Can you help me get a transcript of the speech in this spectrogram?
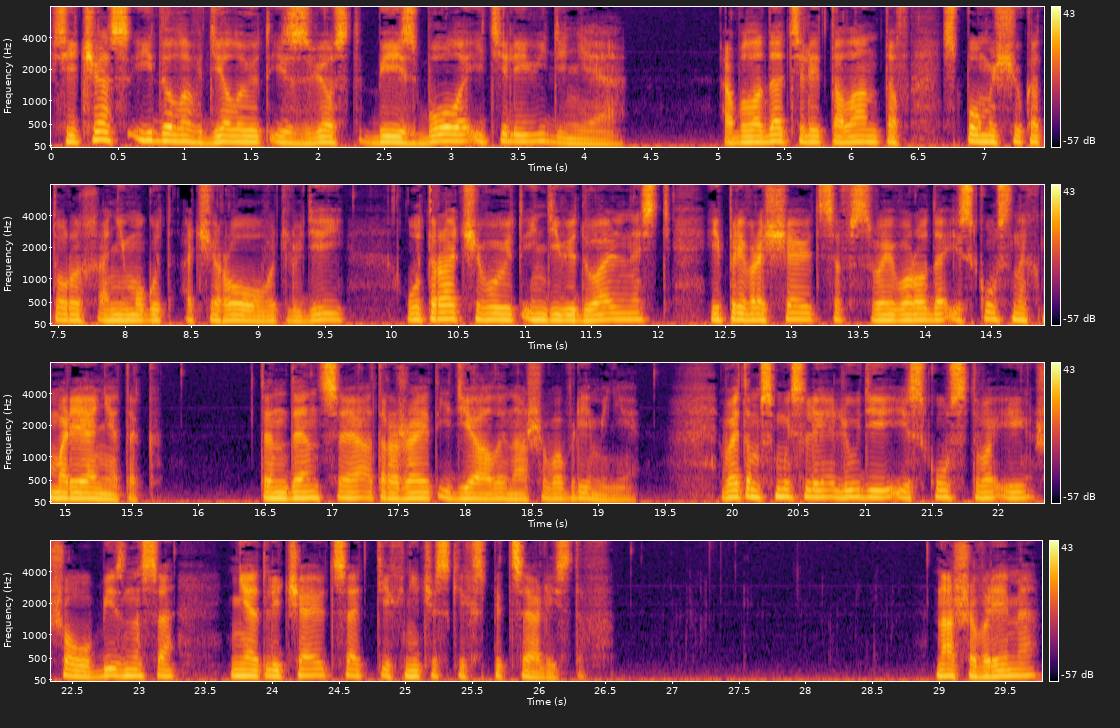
Сейчас идолов делают из звезд бейсбола и телевидения. Обладатели талантов, с помощью которых они могут очаровывать людей, утрачивают индивидуальность и превращаются в своего рода искусных марионеток — Тенденция отражает идеалы нашего времени. В этом смысле люди искусства и шоу-бизнеса не отличаются от технических специалистов. Наше время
